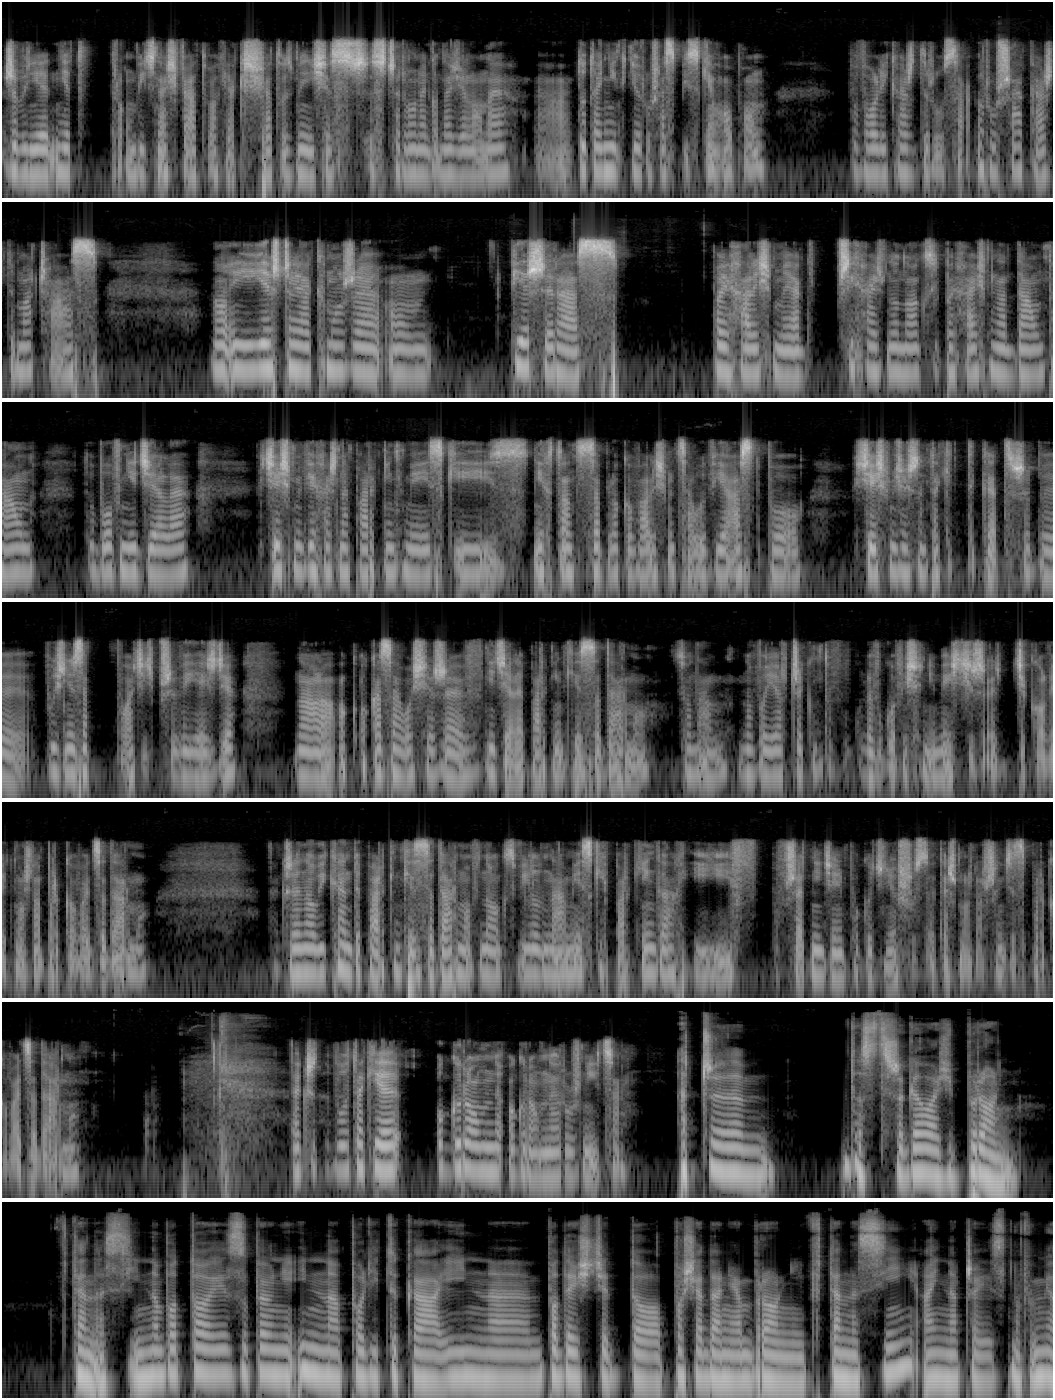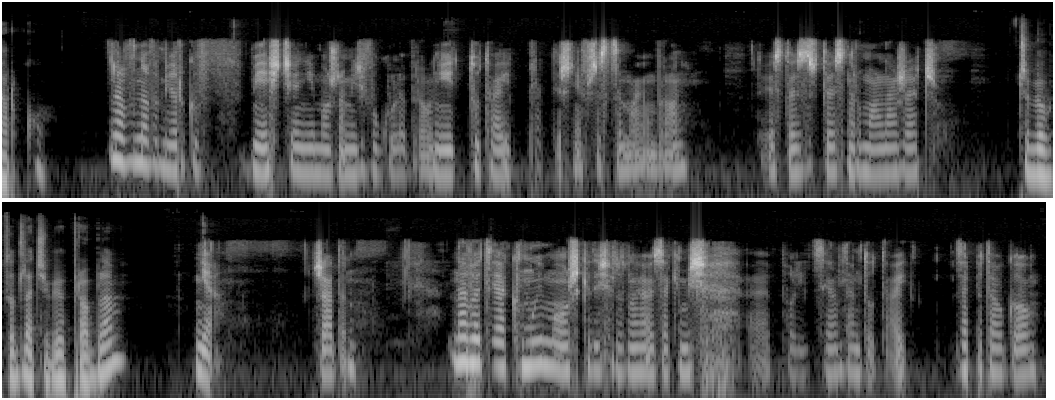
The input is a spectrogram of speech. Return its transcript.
żeby nie, nie trąbić na światłach, jak światło zmieni się z, z czerwonego na zielone. Tutaj nikt nie rusza z piskiem opon. Powoli każdy rusza, rusza każdy ma czas. No i jeszcze jak może um, pierwszy raz pojechaliśmy, jak przyjechaliśmy do Knoxville, pojechaliśmy na downtown, to było w niedzielę. Chcieliśmy wjechać na parking miejski i niechcący zablokowaliśmy cały wjazd, bo chcieliśmy wziąć ten taki tykiet, żeby później zapłacić przy wyjeździe. No ale okazało się, że w niedzielę parking jest za darmo, co nam, nowojorczykom, to w ogóle w głowie się nie mieści, że gdziekolwiek można parkować za darmo. Także na weekendy parking jest za darmo w Knoxville, na miejskich parkingach i w powszedni dzień po godzinie 6 też można wszędzie sparkować za darmo. Także to były takie ogromne, ogromne różnice. A czy dostrzegałaś broń w Tennessee? No bo to jest zupełnie inna polityka i inne podejście do posiadania broni w Tennessee, a inaczej jest w Nowym Jorku. No, w Nowym Jorku w mieście nie można mieć w ogóle broni. Tutaj praktycznie wszyscy mają broń. To jest, to jest, to jest normalna rzecz. Czy był to dla ciebie problem? Nie, żaden. Nawet jak mój mąż kiedyś rozmawiał z jakimś e, policjantem tutaj, zapytał go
